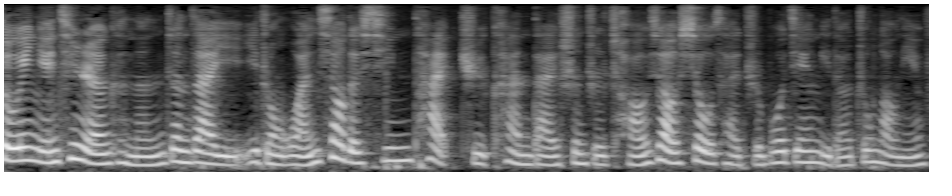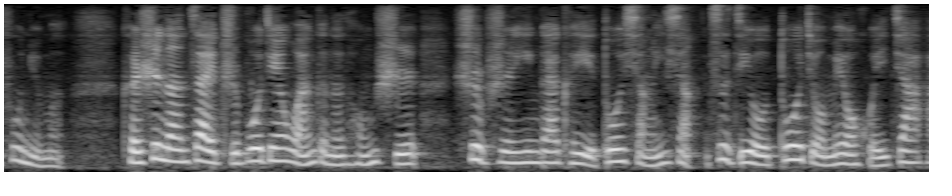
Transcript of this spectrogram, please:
作为年轻人，可能正在以一种玩笑的心态去看待，甚至嘲笑秀才直播间里的中老年妇女们。可是呢，在直播间玩梗的同时，是不是应该可以多想一想，自己有多久没有回家，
